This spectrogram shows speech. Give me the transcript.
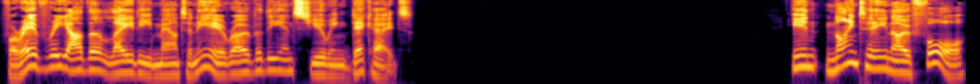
for every other lady mountaineer over the ensuing decades. In 1904,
